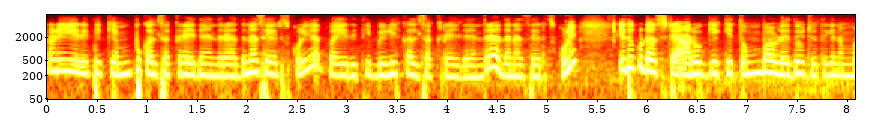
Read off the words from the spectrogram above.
ನೋಡಿ, ಈ ರೀತಿ ಕೆಂಪು ಕಲ್ ಸಕ್ಕರೆ ಇದೆ ಅಂದರೆ ಅದನ್ನು ಸೇರಿಸ್ಕೊಳ್ಳಿ, ಅಥವಾ ಈ ರೀತಿ ಬಿಳಿ ಕಲ್ ಸಕ್ಕರೆ ಇದೆ ಅಂದರೆ ಅದನ್ನು ಸೇರಿಸ್ಕೊಳ್ಳಿ. ಇದು ಕೂಡ ಅಷ್ಟೇ ಆರೋಗ್ಯಕ್ಕೆ ತುಂಬ ಒಳ್ಳೆಯದು. ಜೊತೆಗೆ ನಮ್ಮ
